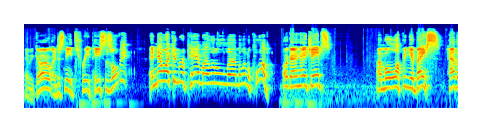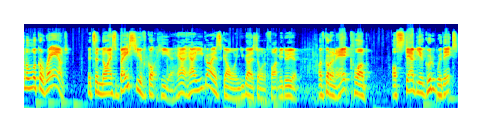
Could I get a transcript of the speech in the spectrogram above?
There we go. I just need three pieces of it. And now I can repair my little, uh, my little club. Okay, hey champs. I'm all up in your base, having a look around. It's a nice base you've got here. How, how you guys going? You guys don't want to fight me, do you? I've got an ant club. I'll stab you good with it.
